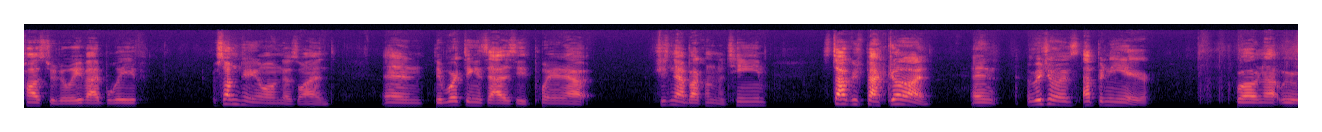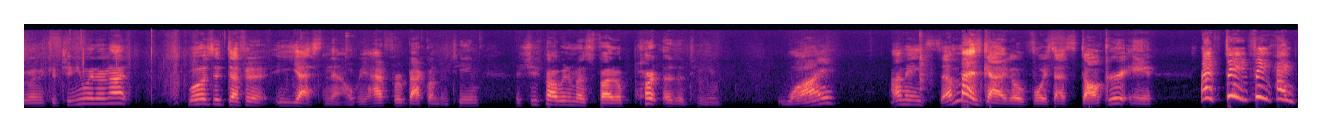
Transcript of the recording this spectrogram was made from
caused her to leave, I believe. or Something along those lines. And they worked things out as he pointed out. She's now back on the team. Stalker's back on! And originally it was up in the air. Or not we were going to continue it or not, well, it's a definite yes now. We have her back on the team. And she's probably the most vital part of the team. Why? I mean, somebody's got to go voice that Stalker, and my favorite and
